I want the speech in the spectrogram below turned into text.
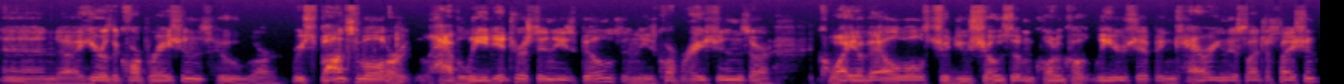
And uh, here are the corporations who are responsible or have lead interest in these bills. And these corporations are quite available should you show some quote unquote leadership in carrying this legislation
